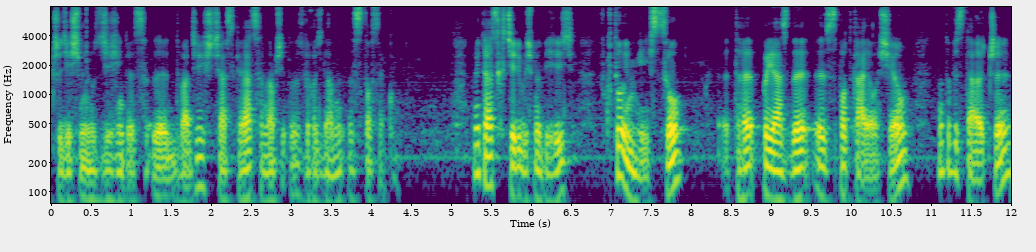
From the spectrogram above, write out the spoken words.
30 minus 10 to jest y, 20, skraca nam się, to jest, wychodzi nam 100 sekund. No i teraz chcielibyśmy wiedzieć, w którym miejscu te pojazdy y, spotkają się. No to wystarczy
